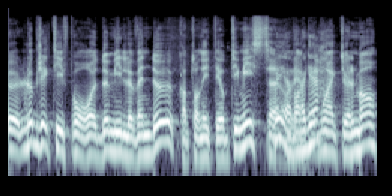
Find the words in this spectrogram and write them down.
Euh, L'objectif pour euh, 2022, quand on était optimiste, Oui, on avant est la guerre. moins actuellement,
